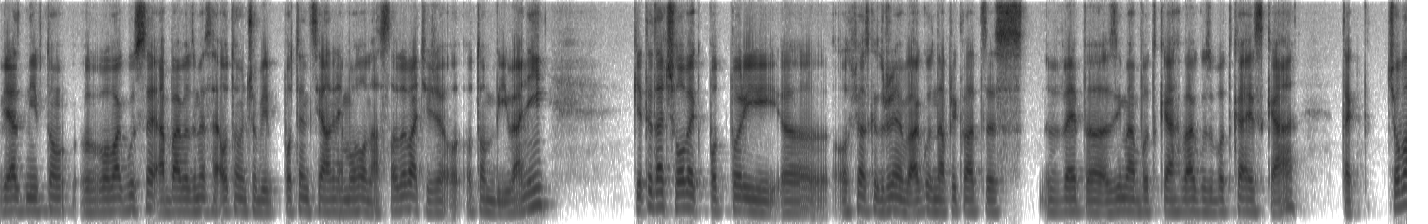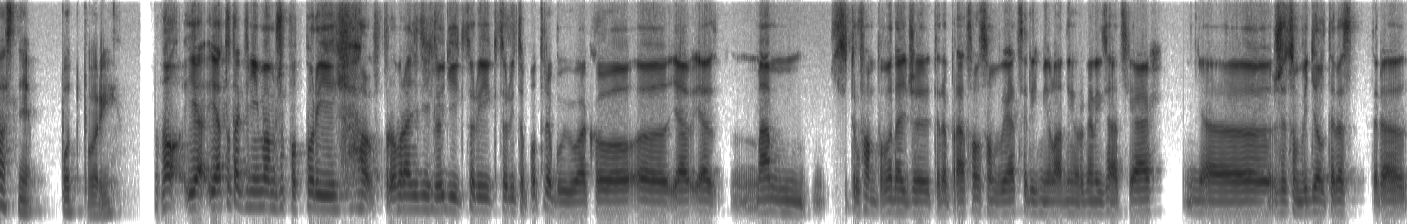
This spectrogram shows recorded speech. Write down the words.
viac dní v tom, vo Vaguse a bavili sme sa o tom, čo by potenciálne mohlo nasledovať, čiže o, o tom bývaní. Keď teda človek podporí uh, občianske združenie Vagus napríklad cez web zima.vagus.sk, tak čo vlastne podporí? No, ja, ja to tak vnímam, že podporí v prvom rade tých ľudí, ktorí, ktorí to potrebujú. Ako, uh, ja, ja mám, si trúfam povedať, že teda pracoval som v viacerých miladných organizáciách, uh, že som videl teraz teda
